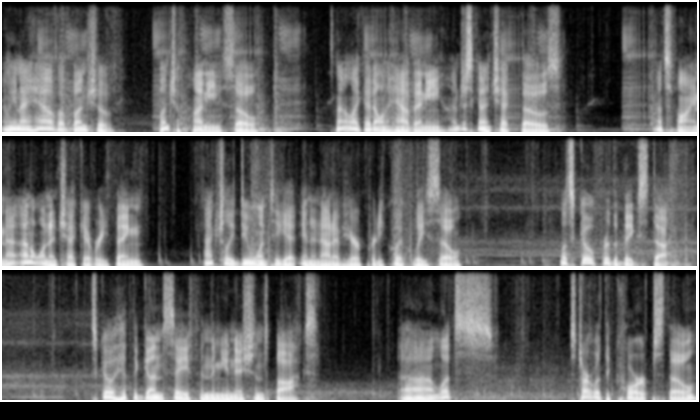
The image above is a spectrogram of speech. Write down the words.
I mean, I have a bunch of, bunch of honey, so it's not like I don't have any. I'm just going to check those. That's fine. I, I don't want to check everything. I actually do want to get in and out of here pretty quickly, so let's go for the big stuff. Let's go hit the gun safe in the munitions box. Uh, let's start with the corpse, though.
